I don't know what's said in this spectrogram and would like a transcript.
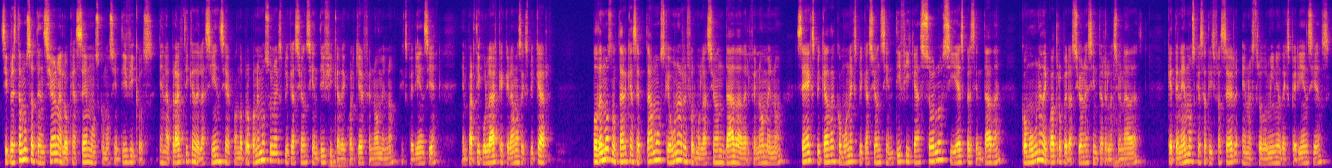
Si prestamos atención a lo que hacemos como científicos en la práctica de la ciencia cuando proponemos una explicación científica de cualquier fenómeno, experiencia, en particular que queramos explicar, podemos notar que aceptamos que una reformulación dada del fenómeno sea explicada como una explicación científica solo si es presentada como una de cuatro operaciones interrelacionadas que tenemos que satisfacer en nuestro dominio de experiencias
